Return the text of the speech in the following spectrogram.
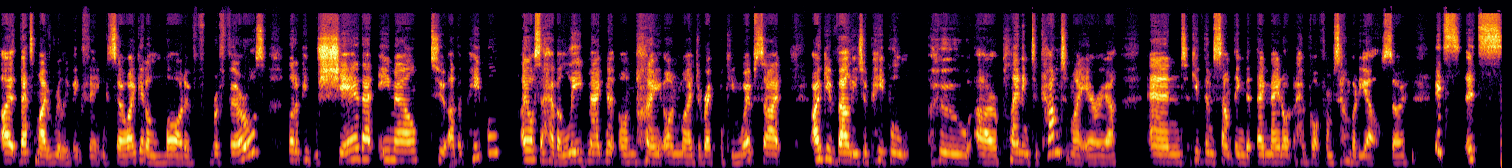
I, that's my really big thing. So i get a lot of referrals. A lot of people share that email to other people. I also have a lead magnet on my on my direct booking website. I give value to people who are planning to come to my area and give them something that they may not have got from somebody else. So it's it's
